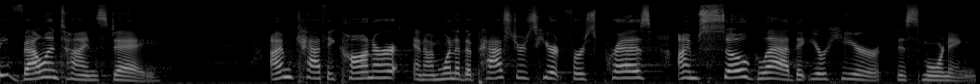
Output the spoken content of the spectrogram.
Happy Valentine's Day. I'm Kathy Connor, and I'm one of the pastors here at First Pres. I'm so glad that you're here this morning.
